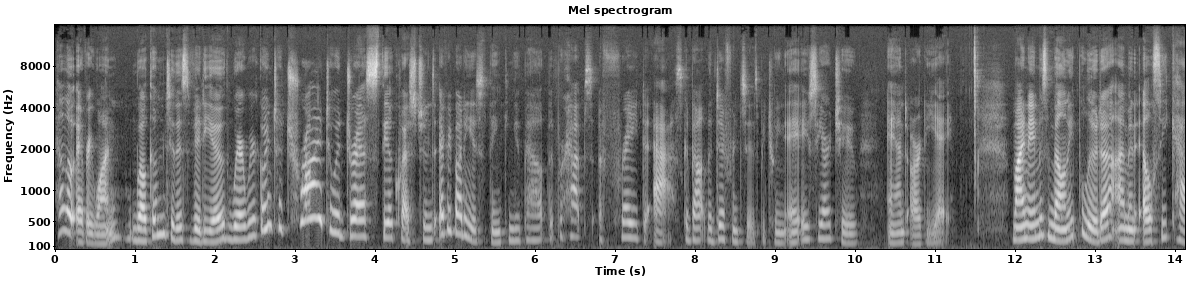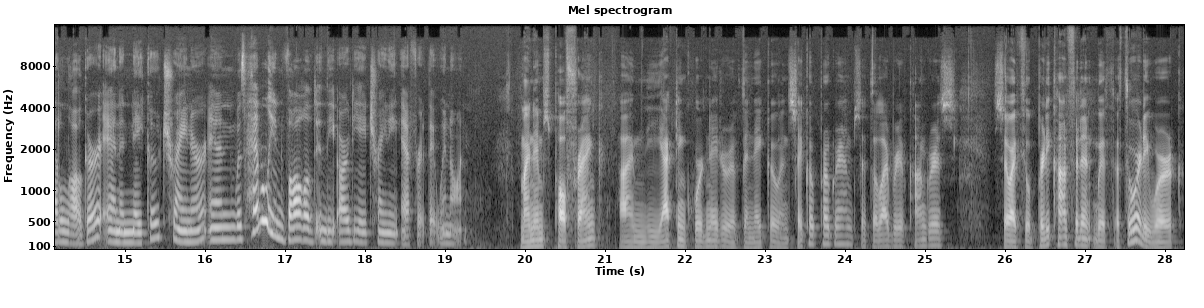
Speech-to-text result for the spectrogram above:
Hello everyone, welcome to this video where we're going to try to address the questions everybody is thinking about but perhaps afraid to ask about the differences between AACR2 and RDA. My name is Melanie Polutta. I'm an LC cataloger and a NACO trainer and was heavily involved in the RDA training effort that went on. My name is Paul Frank. I'm the acting coordinator of the NACO and SACO programs at the Library of Congress. So I feel pretty confident with authority work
